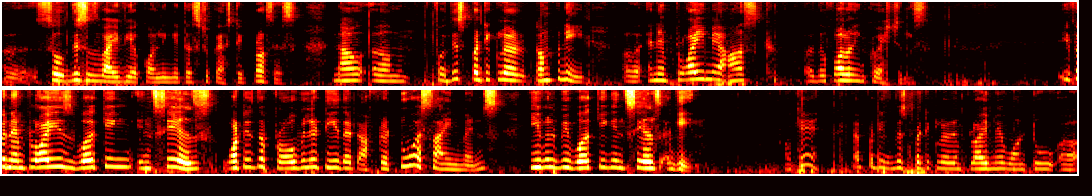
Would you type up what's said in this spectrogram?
uh, so this is why we are calling it a stochastic process. Now, um, for this particular company uh, an employee may ask uh, the following questions. If an employee is working in sales, what is the probability that after two assignments he will be working in sales again? Okay this particular employee may want to, uh,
